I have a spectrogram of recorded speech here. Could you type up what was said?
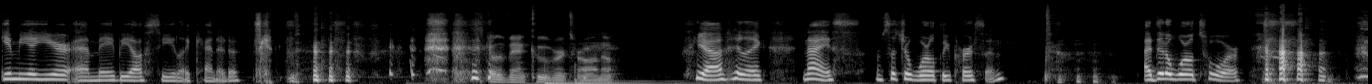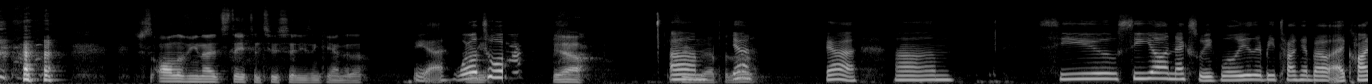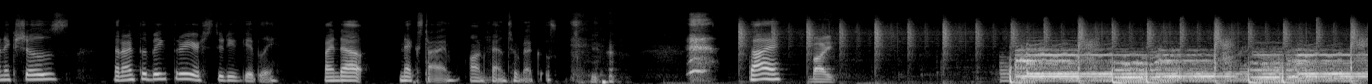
give me a year and maybe I'll see like Canada. Let's go to Vancouver, Toronto. yeah, you're like, nice. I'm such a worldly person. I did a world tour. Just all of the United States and two cities in Canada. Yeah, world tour. Yeah. Um, yeah. up? Yeah. Um see you see y'all next week. We'll either be talking about iconic shows that aren't the big 3 or Studio Ghibli. Find out next time on Phantom Echoes. Bye. Bye. Thank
